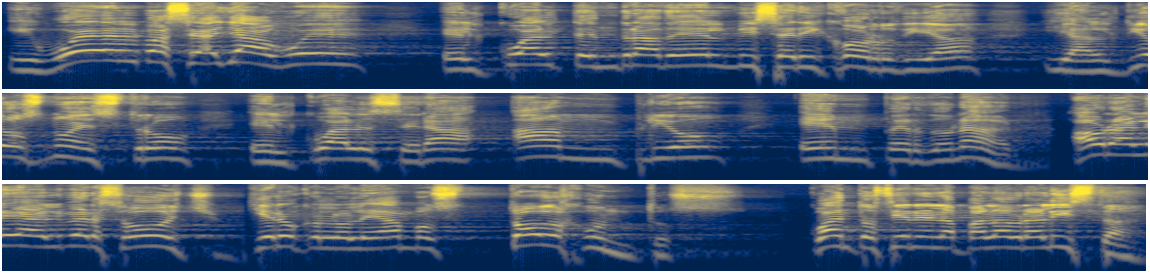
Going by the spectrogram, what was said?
y vuélvase a Yahweh, el cual tendrá de él misericordia, y al Dios nuestro, el cual será amplio en perdonar. Ahora lea el verso 8. Quiero que lo leamos todos juntos. ¿Cuántos tienen la palabra lista?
